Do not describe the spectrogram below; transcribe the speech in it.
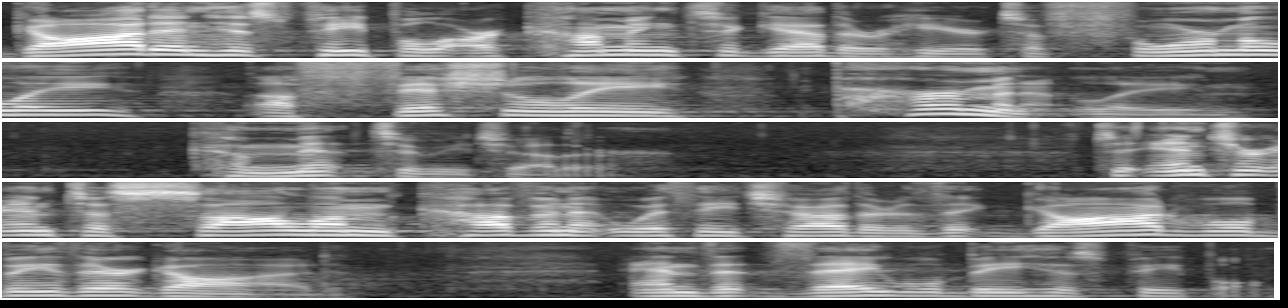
God and his people are coming together here to formally, officially, permanently commit to each other, to enter into solemn covenant with each other that God will be their God and that they will be his people.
